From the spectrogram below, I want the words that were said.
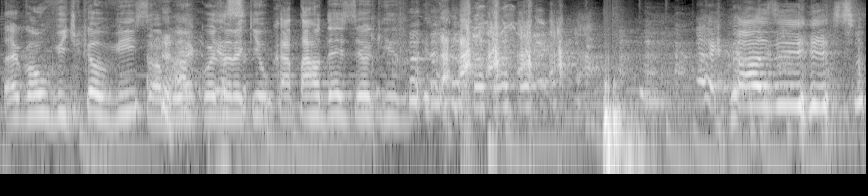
Tá igual um vídeo que eu vi, só a mulher coisando aqui, o catarro desceu aqui. É quase isso.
